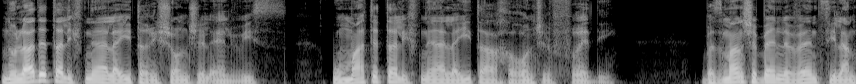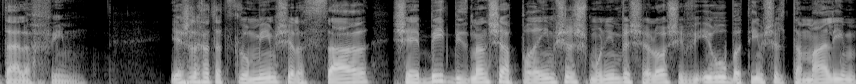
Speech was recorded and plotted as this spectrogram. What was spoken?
נולדת לפני הלהיט הראשון של אלוויס, ומטת לפני הלהיט האחרון של פרדי. בזמן שבין לבין צילמת אלפים. יש לך תצלומים של השר שהביט בזמן שהפראים של 83 הבעירו בתים של תמ"לים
